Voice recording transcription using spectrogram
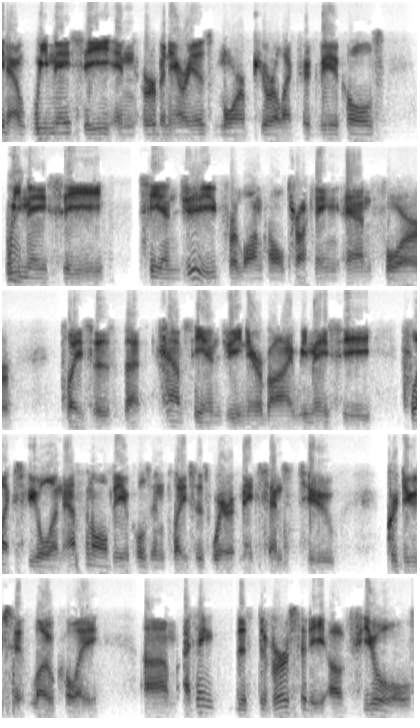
you know, we may see in urban areas more pure electric vehicles. We may see CNG for long haul trucking and for places that have CNG nearby. We may see flex fuel and ethanol vehicles in places where it makes sense to produce it locally. Um, I think this diversity of fuels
